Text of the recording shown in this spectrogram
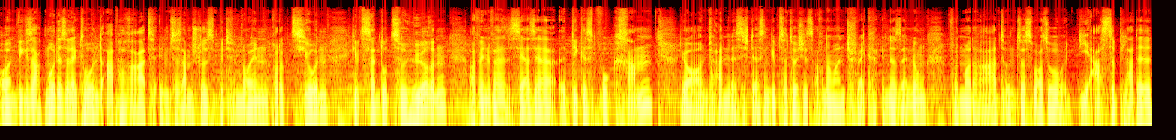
Und wie gesagt, Modeselektor und Apparat im Zusammenschluss mit neuen Produktionen gibt es dann dort zu hören. Auf jeden Fall sehr, sehr dickes Programm. Ja, und anlässlich dessen gibt es natürlich jetzt auch nochmal einen Track in der Sendung von Moderat. Und das war so die erste Platte,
